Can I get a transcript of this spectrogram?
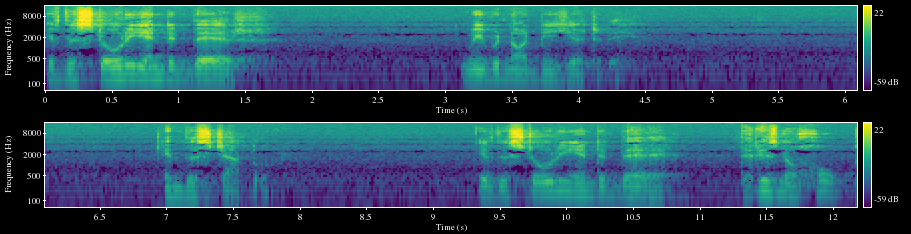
If the story ended there, we would not be here today in this chapel. If the story ended there, there is no hope.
